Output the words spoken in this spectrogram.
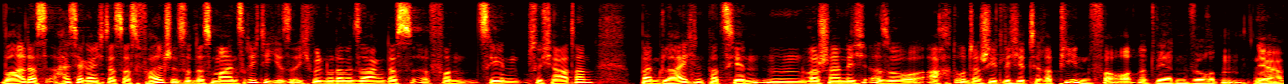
Wahl. Das heißt ja gar nicht, dass das falsch ist und dass meins richtig ist. Ich will nur damit sagen, dass äh, von zehn Psychiatern beim gleichen Patienten wahrscheinlich also acht unterschiedliche Therapien verordnet werden würden. Ne? Ja.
